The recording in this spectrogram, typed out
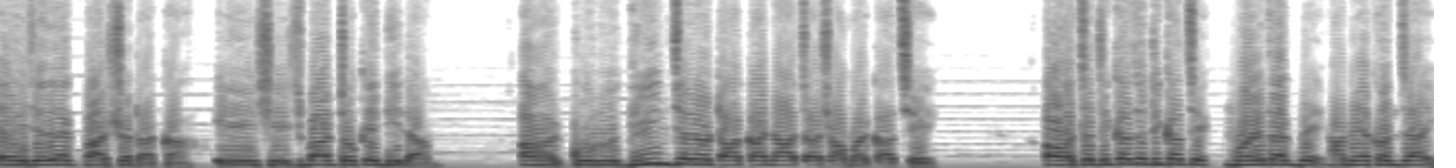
এই যে দেখ পাঁচশো টাকা। এই শেষবার তোকে দিলাম। আর কোনো দিন যেন টাকা না চাস আমার কাছে। আচ্ছা ঠিক আছে ঠিক আছে, মনে থাকবে, আমি এখন যাই।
